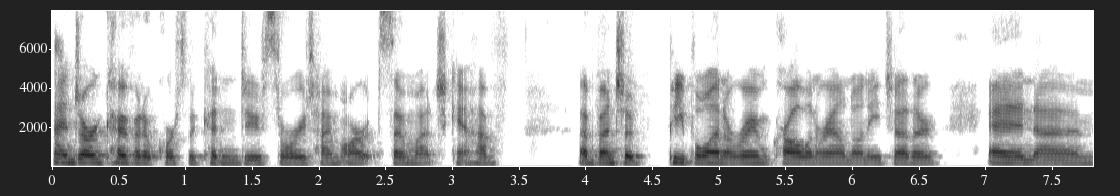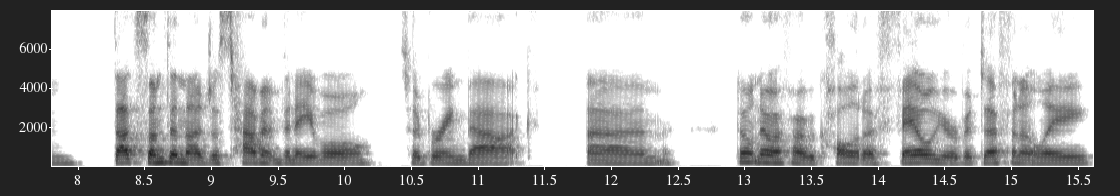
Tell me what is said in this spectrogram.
and during COVID, of course, we couldn't do storytime art so much. Can't have a bunch of people in a room crawling around on each other. And um, that's something that I just haven't been able to bring back. Um, don't know if I would call it a failure, but definitely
